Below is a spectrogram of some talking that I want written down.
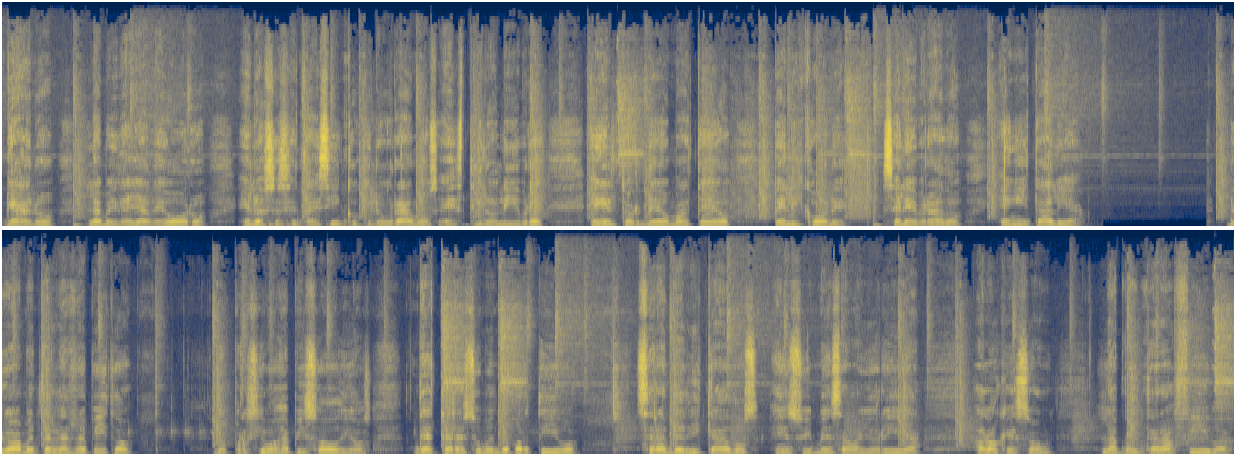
ganó la medalla de oro en los 65 kilogramos estilo libre en el torneo Mateo Pelicone celebrado en Italia. Nuevamente les repito, los próximos episodios de este resumen deportivo serán dedicados en su inmensa mayoría a lo que son las ventanas FIBA,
